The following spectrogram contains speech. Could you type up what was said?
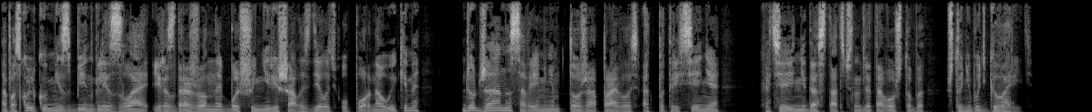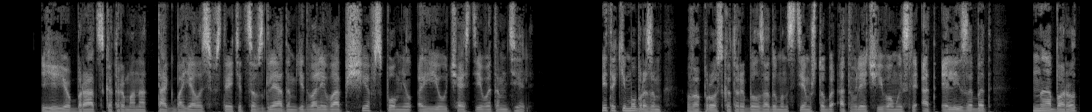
а поскольку мисс Бингли злая и раздраженная больше не решалась делать упор на Уикеме, Джорджиана со временем тоже оправилась от потрясения, хотя и недостаточно для того, чтобы что-нибудь говорить. Ее брат, с которым она так боялась встретиться взглядом, едва ли вообще вспомнил о ее участии в этом деле. И таким образом вопрос, который был задуман с тем, чтобы отвлечь его мысли от Элизабет, наоборот,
